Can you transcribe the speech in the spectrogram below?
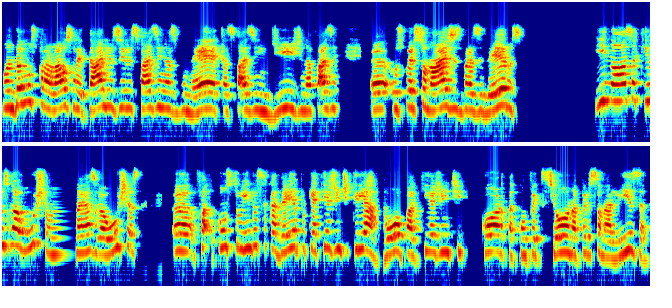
Mandamos para lá os retalhos e eles fazem as bonecas, fazem indígena, fazem uh, os personagens brasileiros. E nós aqui, os gaúchos, né, as gaúchas, uh, construindo essa cadeia, porque aqui a gente cria roupa, aqui a gente corta, confecciona, personaliza.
